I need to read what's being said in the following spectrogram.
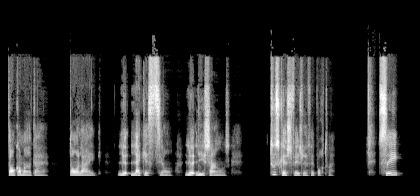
Ton commentaire, ton like, la question, l'échange. Tout ce que je fais, je le fais pour toi. Tu sais,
